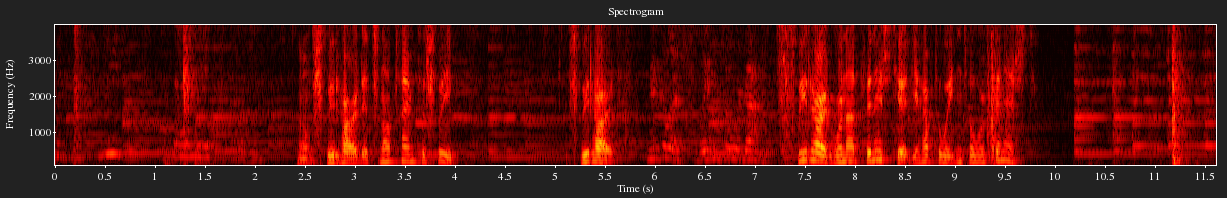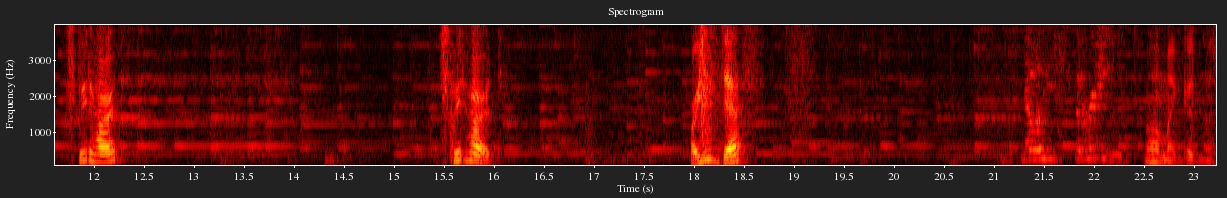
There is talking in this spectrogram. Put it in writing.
gonna sweep the little one. No, sweetheart, it's not time to sleep. Sweetheart, Nicholas, wait until we're done. sweetheart, we're not finished yet. You have to wait until we're finished. Sweetheart. Sweetheart. Are you deaf? No, he's three. Oh my goodness.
